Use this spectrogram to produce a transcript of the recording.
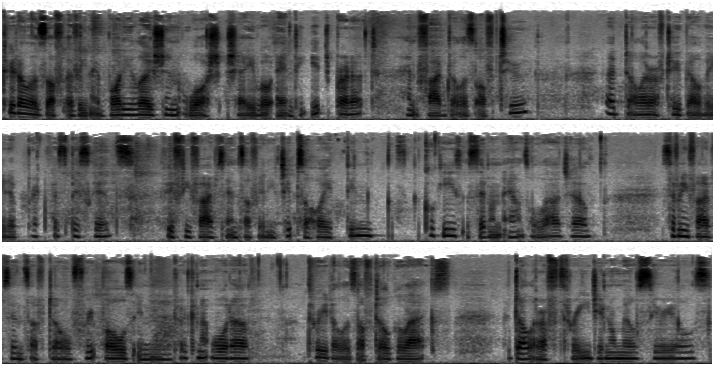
$2 off Aveeno Body Lotion, Wash, Shave or Anti-Itch product, and $5 off two. A dollar off two Belvita breakfast biscuits, 55 cents off any Chips Ahoy thin cookies, 7 ounce or larger, 75 cents off Dole fruit bowls in coconut water, $3 off Dulcolax, a dollar off three General Mills cereals,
